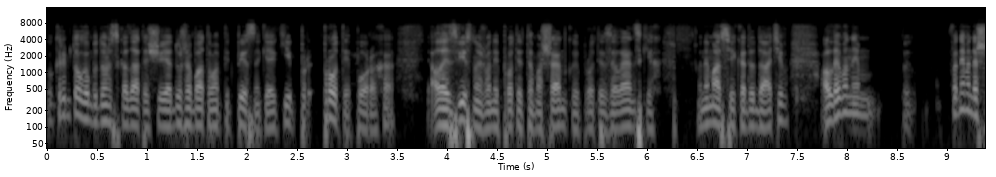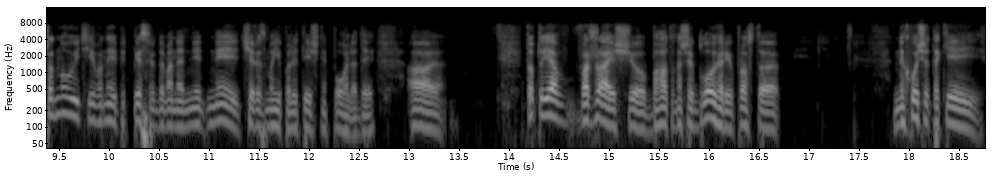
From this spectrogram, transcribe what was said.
окрім того, буду сказати, що я дуже багато мав підписників, які проти Пороха, але звісно ж вони проти Тимошенко і проти Зеленських. Вони мають своїх кандидатів, але вони вони мене шанують і вони підписують до мене не, не через мої політичні погляди. а Тобто я вважаю, що багато наших блогерів просто не хочуть такий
